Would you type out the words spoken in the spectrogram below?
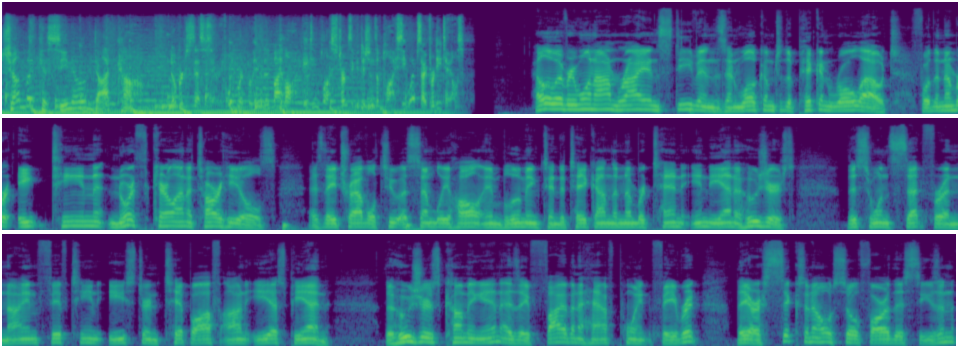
ChumbaCasino.com. No purchase necessary. Full prohibited by law. 18 plus terms and conditions apply. See website for details. Hello, everyone. I'm Ryan Stevens, and welcome to the pick and rollout for the number 18 North Carolina Tar Heels as they travel to Assembly Hall in Bloomington to take on the number 10 Indiana Hoosiers. This one's set for a 9:15 Eastern tip-off on ESPN. The Hoosiers coming in as a five and a half point favorite. They are 6 0 so far this season,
